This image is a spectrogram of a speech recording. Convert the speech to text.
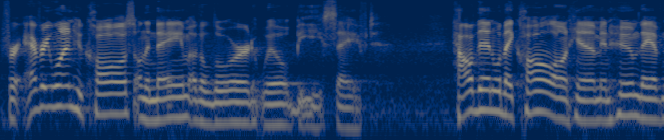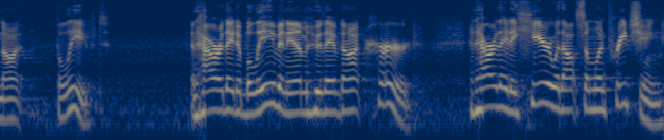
For everyone who calls on the name of the Lord will be saved. How then will they call on him in whom they have not believed? And how are they to believe in him who they have not heard? And how are they to hear without someone preaching?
